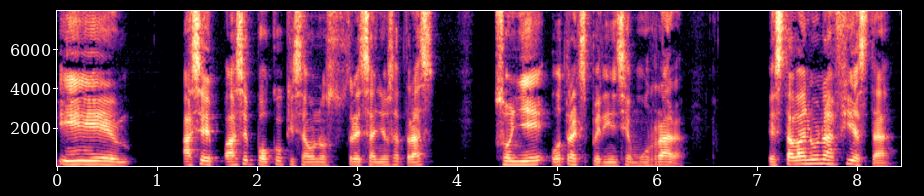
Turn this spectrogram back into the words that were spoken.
Y hace, hace poco, quizá unos tres años atrás, soñé otra experiencia muy rara. Estaba en una fiesta,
